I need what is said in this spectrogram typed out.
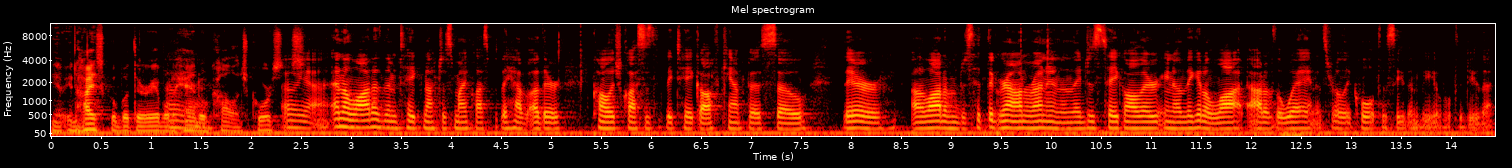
you know, in high school, but they're able Oh, to handle yeah. college courses. oh yeah and a lot of them take not just my class but they have other college classes that they take off campus so they're a lot of them just hit the ground running and they just take all their you know they get a lot out of the way and it's really cool to see them be able to do that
